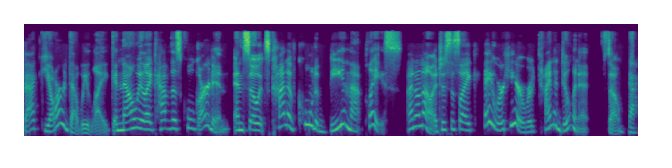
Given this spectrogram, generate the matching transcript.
backyard that we like. And now we like have this cool garden. And so it's kind of cool to be in that place. I don't know. It just is like, hey, we're here. We're kind of doing it. So Yeah.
